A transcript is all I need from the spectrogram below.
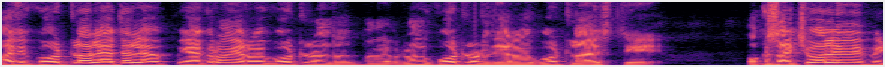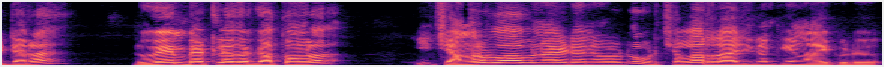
పది కోట్లు లేకపోతే ఎకరం ఇరవై కోట్లు ఉంటుంది. రెండు కోట్లు ఉంటుంది. ఇరవై కోట్లు ఆస్తి. ఒక సచివాలయమే పెట్టారా? నువ్వేం పెట్టలేదు గతంలో? ఈ చంద్రబాబు నాయుడు అనేవాడు ఒక చిల్లర రాజకీయ నాయకుడు.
